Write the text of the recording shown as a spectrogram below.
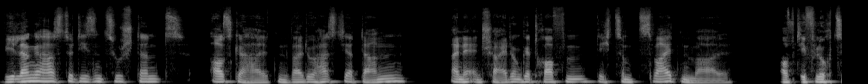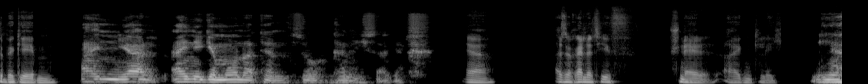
Wie lange hast du diesen Zustand ausgehalten? Weil du hast ja dann eine Entscheidung getroffen, dich zum zweiten Mal auf die Flucht zu begeben. Ein Jahr, einige Monate, so kann ich sagen. Ja, also relativ schnell eigentlich. Ja,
